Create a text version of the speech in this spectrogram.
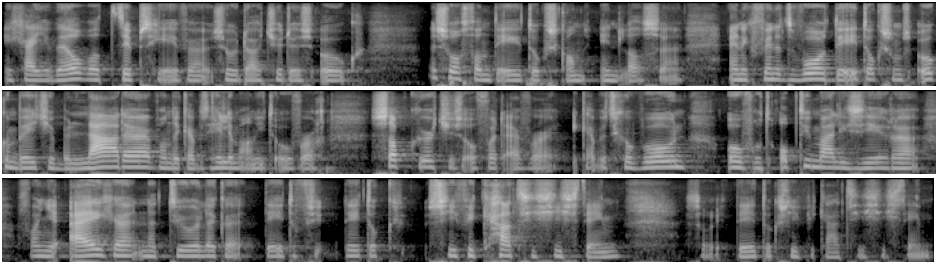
ik ga je wel wat tips geven, zodat je dus ook een soort van detox kan inlassen. En ik vind het woord detox soms ook een beetje beladen, want ik heb het helemaal niet over sapkeurtjes of whatever. Ik heb het gewoon over het optimaliseren van je eigen natuurlijke detox detoxificatiesysteem. Sorry, detoxificatiesysteem.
